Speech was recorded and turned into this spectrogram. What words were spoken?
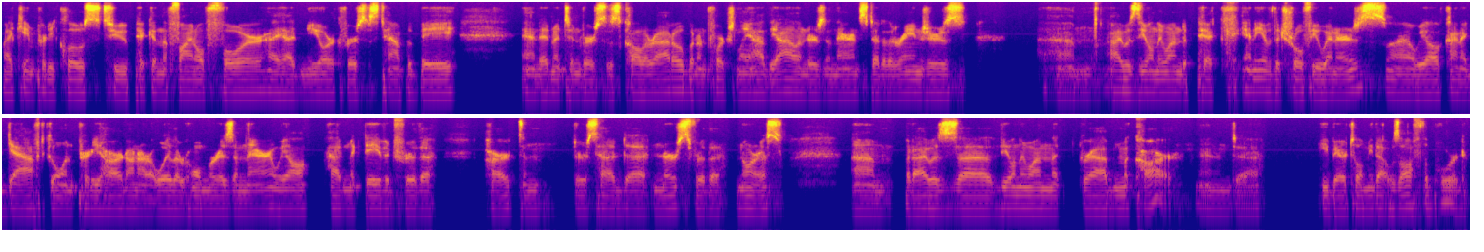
I came pretty close to picking the final four. I had New York versus Tampa Bay and Edmonton versus Colorado, but unfortunately, I had the Islanders in there instead of the Rangers. Um, I was the only one to pick any of the trophy winners. Uh, we all kind of gaffed going pretty hard on our Oiler homerism there. We all had McDavid for the Hart and Durst had uh, Nurse for the Norris. Um, but I was uh, the only one that grabbed Makar, and uh, Hebert told me that was off the board.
